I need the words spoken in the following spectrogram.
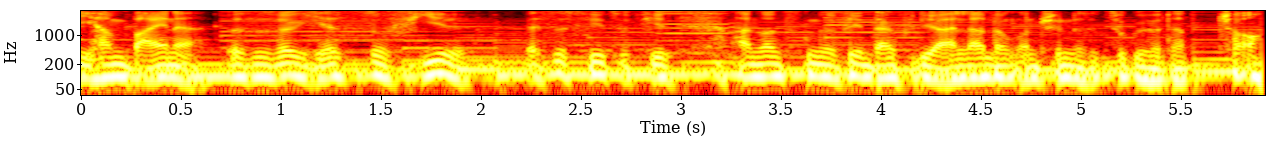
Die haben Beine. Das ist wirklich, es ist zu viel. Es ist viel zu viel. Ansonsten vielen Dank für die Einladung und schön, dass ihr zugehört habt. Ciao.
